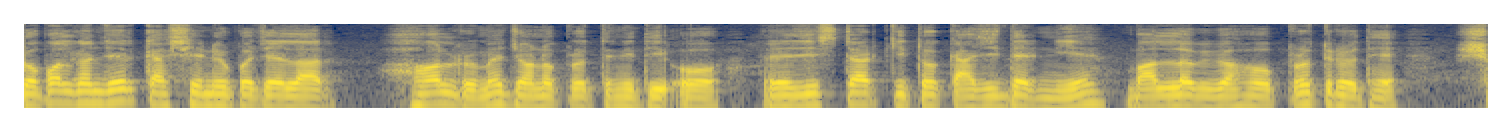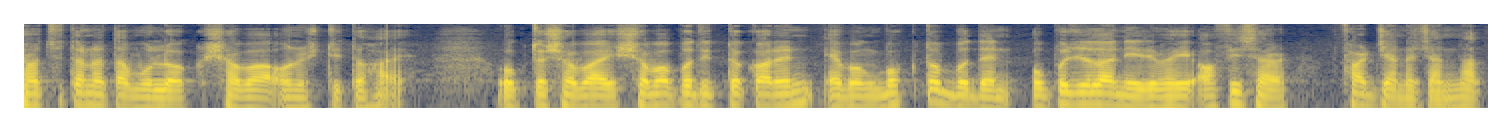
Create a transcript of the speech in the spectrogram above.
গোপালগঞ্জের কাশিয়ানী উপজেলার হল রুমে জনপ্রতিনিধি ও রেজিস্ট্রারকৃত কাজীদের নিয়ে বাল্যবিবাহ প্রতিরোধে সচেতনতামূলক সভা অনুষ্ঠিত হয়। উক্ত সভায় সভাপতিত্ব করেন এবং বক্তব্য দেন উপজেলা নির্বাহী অফিসার ফারজানা জান্নাত।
